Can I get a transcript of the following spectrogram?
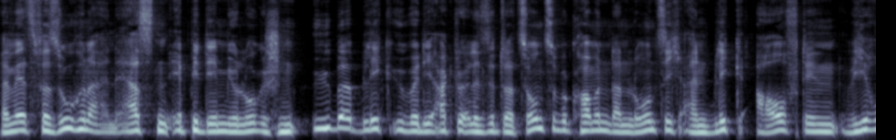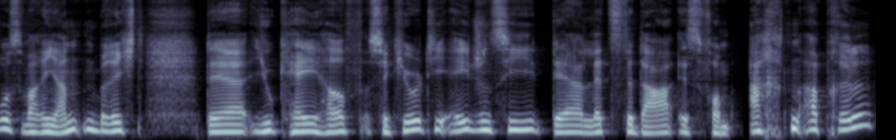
Wenn wir jetzt versuchen, einen ersten epidemiologischen Überblick über die aktuelle Situation zu bekommen, dann lohnt sich ein Blick auf den Virus-Variantenbericht der UK Health Security Agency. Der letzte da ist vom 8. April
